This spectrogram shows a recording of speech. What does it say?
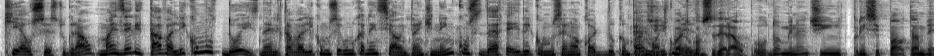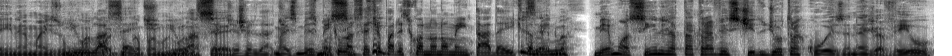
que é o sexto grau, mas ele estava ali como dois, né? Ele estava ali como segundo cadencial, então a gente nem considera ele como sendo um acorde do campo é, harmônico. A gente pode mesmo. considerar o, o, dominante principal também, né? Mais um e o acorde Lá 7, do campo harmônico. E o Lá 7, é verdade. Mas mesmo Se bem assim, que o Lá 7 tem... aparece com a nona aumentada aí, que também não. Mesmo assim ele já está travestido de outra coisa, né? Já veio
